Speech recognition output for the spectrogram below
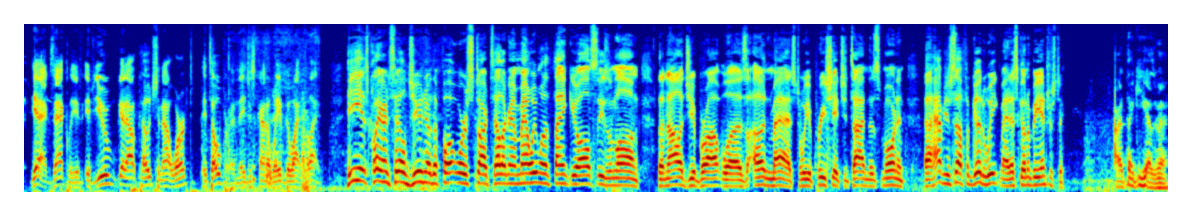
Yeah, exactly. If, if you get out coached and outworked, it's over, and they just kind of wave the white flag. He is Clarence Hill Jr., the Fort Worth Star Telegram. Man, we want to thank you all season long. The knowledge you brought was unmatched. We appreciate your time this morning. Uh, have yourself a good week, man. It's going to be interesting. All right. Thank you guys, man.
